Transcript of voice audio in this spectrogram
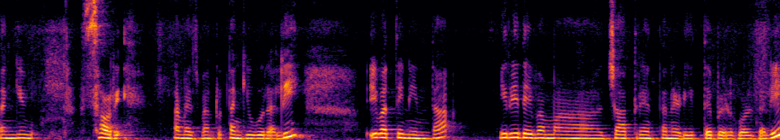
ತಂಗಿ ಸಾರಿ ನಮ್ಮ ಯಜಮಾನ್ರು ತಂಗಿ ಊರಲ್ಲಿ ಇವತ್ತಿನಿಂದ ಹಿರಿದೇವಮ್ಮ ಜಾತ್ರೆ ಅಂತ ನಡೆಯುತ್ತೆ ಬೆಳಗೊಳದಲ್ಲಿ.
